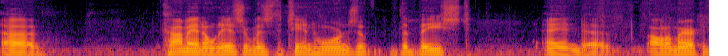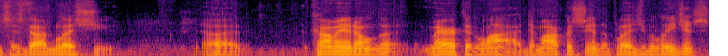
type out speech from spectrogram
Uh, comment on Israel is the ten horns of the beast, and uh, All American says, God bless you. Uh, comment on the American lie, democracy and the Pledge of Allegiance.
